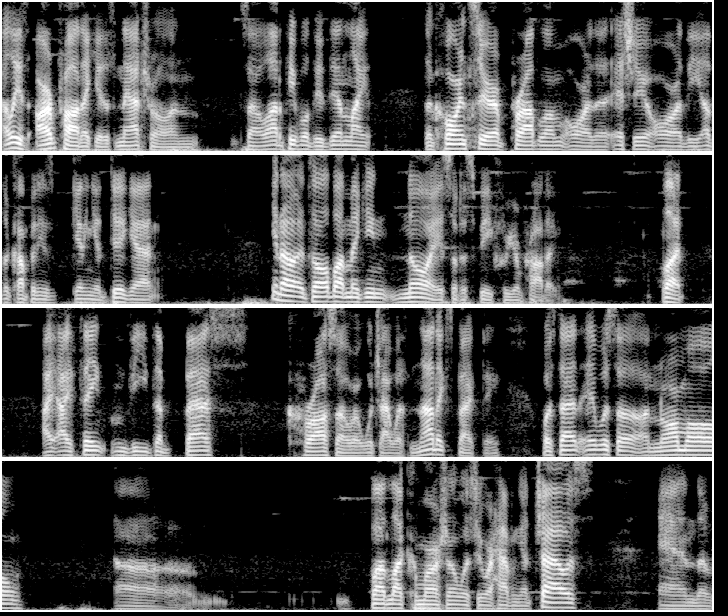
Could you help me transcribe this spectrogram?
at least our product is natural. And so a lot of people didn't like the corn syrup problem or the issue or the other companies getting a dig at, you know, it's all about making noise, so to speak, for your product. But I, I think the the best crossover, which I was not expecting, was that it was a, a normal uh, Bud Light commercial, which they were having a chouse, and the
